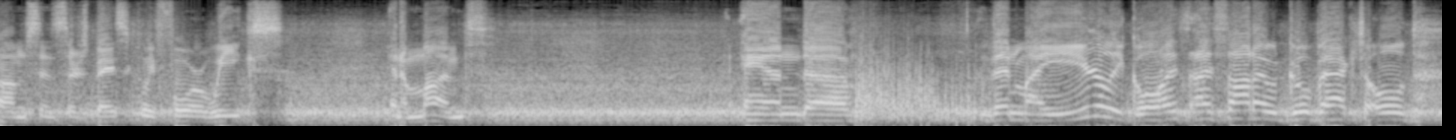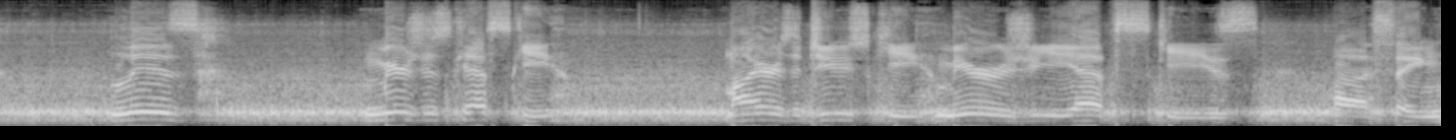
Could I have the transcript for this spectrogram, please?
um, since there's basically four weeks in a month. And uh, then my yearly goal, I, th- I, thought I would go back to old Liz Mirzhevsky, Myers Ajewski, Mirzhievsky's uh, thing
